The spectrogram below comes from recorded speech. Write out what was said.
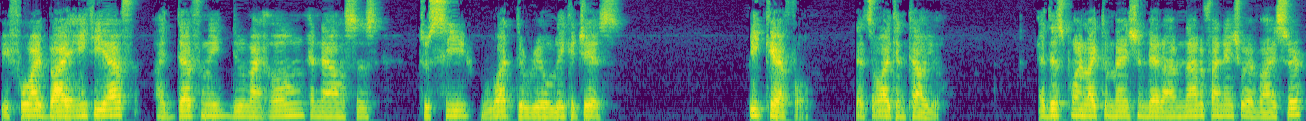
Before I buy an ETF, I definitely do my own analysis to see what the real leakage is. Be careful. That's all I can tell you. At this point, I'd like to mention that I'm not a financial advisor.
